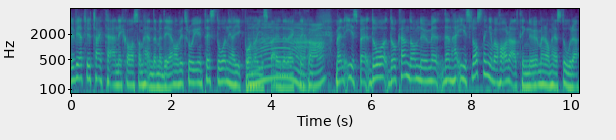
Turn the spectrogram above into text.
du vet ju Titanic och vad som hände med det. Och vi tror ju inte Estonia gick på något isberg direkt. Ah, ja. Men isberg, då, då kan de nu med den här islossningen vi har allting nu med de här stora,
